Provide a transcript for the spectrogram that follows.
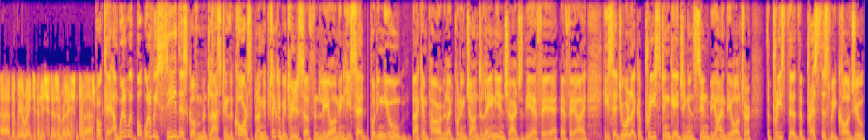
Uh, there'll be a range of initiatives in relation to that. Okay, and will we, but will we see this government lasting the course? But I mean, particularly between yourself and Leo. I mean, he said putting you back in power would be like putting John Delaney in charge of the FAI. FAI. He said you were like a priest engaging in sin behind the altar. The priest, the, the press this week called you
